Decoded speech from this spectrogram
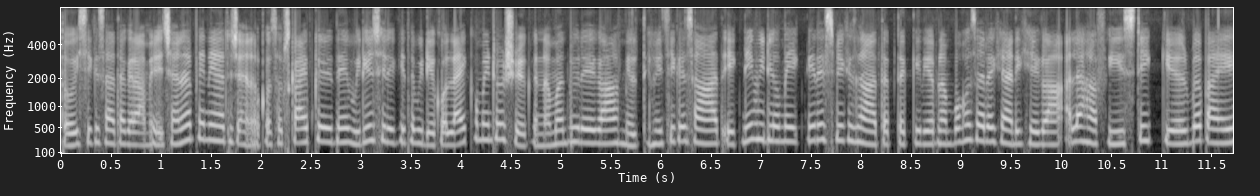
तो इसी के साथ अगर आप मेरे चैनल पर नहीं आए तो चैनल को सब्सक्राइब कर दें। वीडियो अच्छी लगी तो वीडियो को लाइक कमेंट और शेयर करना मत भूलेगा मिलती हूँ इसी के साथ एक नई वीडियो में, एक नई रेसिपी के साथ। तब तक के लिए अपना बहुत सारा ख्याल रखिएगा। अल्लाह हाफिज़। टेक केयर बाय बाय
